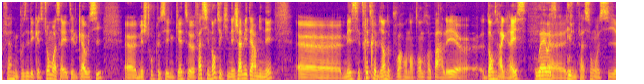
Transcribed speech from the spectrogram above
faire nous poser des questions. Moi, ça a été le cas aussi, mais je trouve que c'est une quête fascinante et qui n'est jamais terminée. mais c'est très très bien de pouvoir en entendre parler dans Drag Race d'une façon aussi,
